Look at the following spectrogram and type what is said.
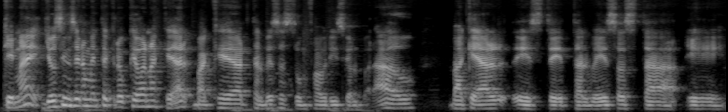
que mae, yo sinceramente creo que van a quedar, va a quedar tal vez hasta un Fabricio Alvarado, va a quedar este, tal vez hasta, eh,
